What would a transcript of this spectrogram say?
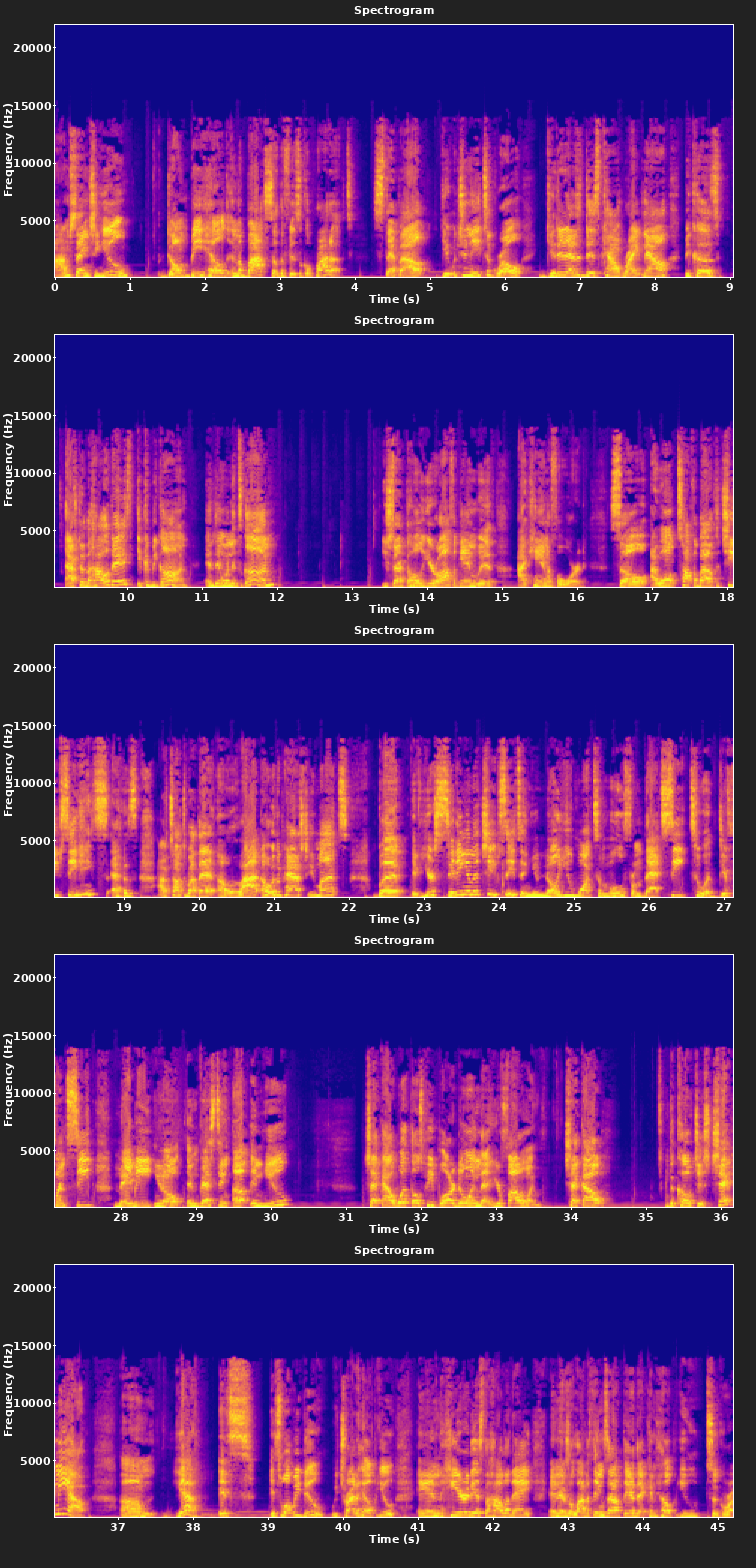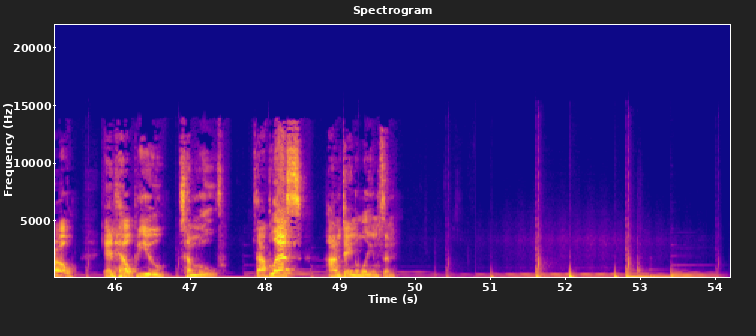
I'm saying to you, don't be held in the box of the physical product. Step out, get what you need to grow, get it at a discount right now because after the holidays, it could be gone. And then when it's gone, you start the whole year off again with, I can't afford. So I won't talk about the cheap seats as I've talked about that a lot over the past few months. But if you're sitting in the cheap seats and you know you want to move from that seat to a different seat, maybe, you know, investing up in you, check out what those people are doing that you're following. Check out the coaches. Check me out. Um, yeah, it's it's what we do. We try to help you. And here it is the holiday, and there's a lot of things out there that can help you to grow and help you to move. God bless. I'm Dana Williamson.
